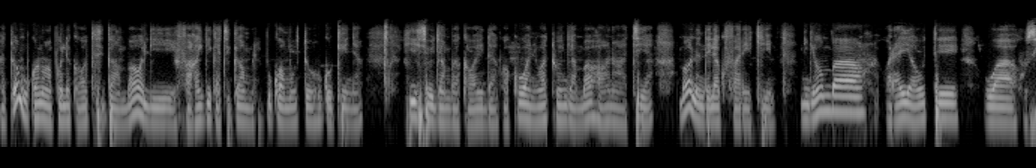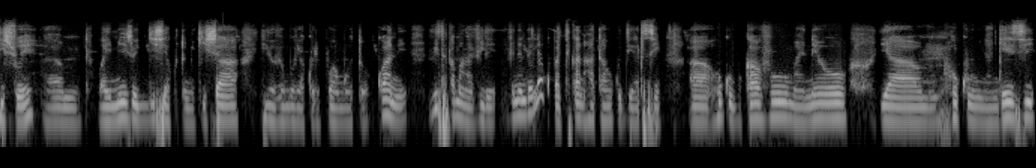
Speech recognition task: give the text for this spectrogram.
Natoa mkono wa pole kwa watu sita ambao walifariki katika mlipuko wa moto huko Kenya. Hii sio jambo ya kawaida, kwa kuwa ni watu wengi ambao hawana hatia ambao wanaendelea kufariki. Ningeomba waraia wote wahusishwe, um, wahimizwe jinsi ya kutumikisha hivyo vyombo vya kulipua moto, kwani visa kama na vile vinaendelea kupatikana hata huku DRC, uh, huku Bukavu, maeneo ya um, huku Nyangezi,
